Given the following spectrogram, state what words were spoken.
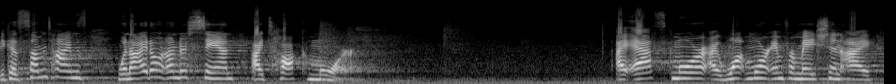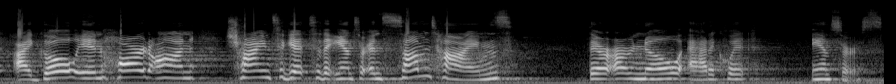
Because sometimes when I don't understand, I talk more. I ask more, I want more information, I, I go in hard on trying to get to the answer, and sometimes there are no adequate answers.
